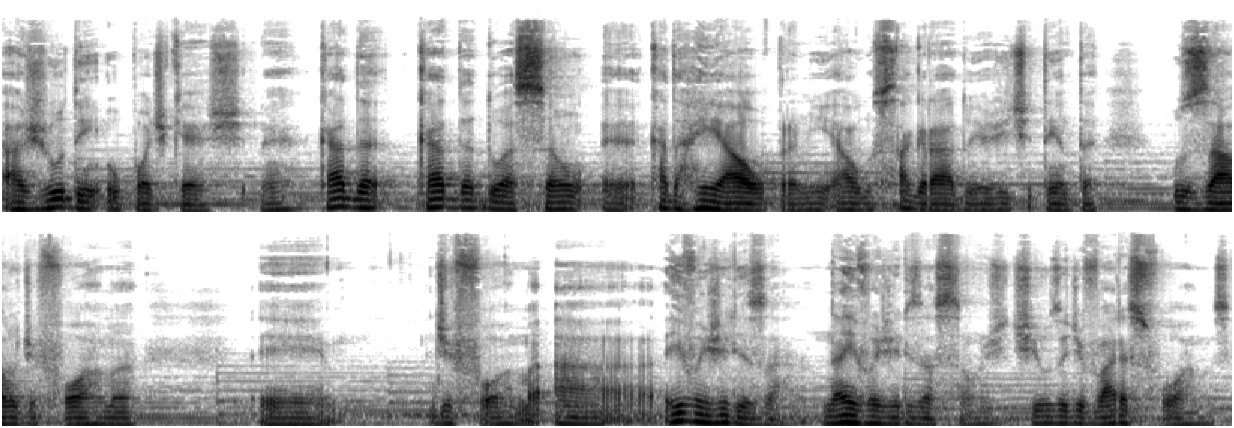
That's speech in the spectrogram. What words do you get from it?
ajudem o podcast, né? Cada, cada doação, é, cada real para mim é algo sagrado e a gente tenta usá-lo de forma é, de forma a evangelizar, na evangelização a gente usa de várias formas.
